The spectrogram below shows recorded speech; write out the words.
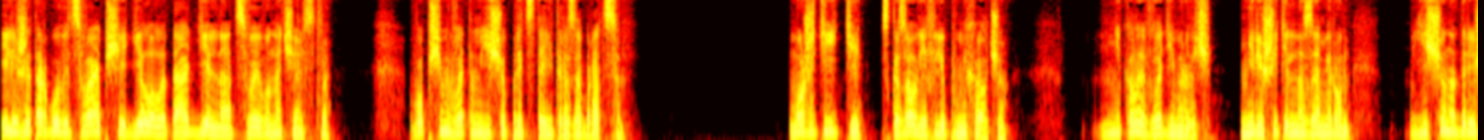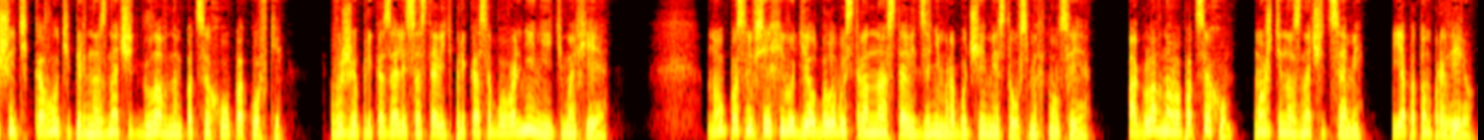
Или же торговец вообще делал это отдельно от своего начальства? В общем, в этом еще предстоит разобраться. «Можете идти», — сказал я Филиппу Михайловичу. «Николай Владимирович», — нерешительно замер он, — «еще надо решить, кого теперь назначить главным по цеху упаковки. Вы же приказали составить приказ об увольнении Тимофея». «Ну, после всех его дел было бы странно оставить за ним рабочее место», — усмехнулся я. «А главного по цеху можете назначить сами, я потом проверю».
